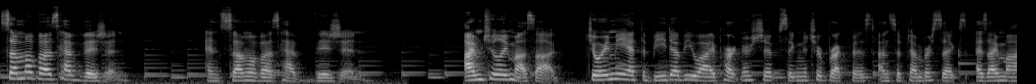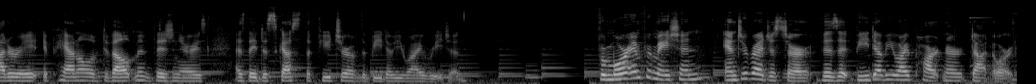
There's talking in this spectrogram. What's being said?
Some of us have vision, and some of us have vision. I'm Julie Musog. Join me at the BWI Partnership Signature Breakfast on September 6th as I moderate a panel of development visionaries as they discuss the future of the BWI region. For more information and to register, visit bwipartner.org.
